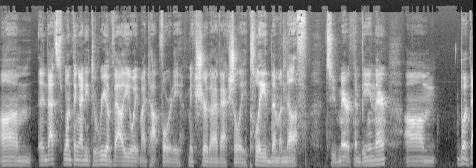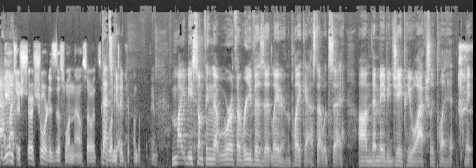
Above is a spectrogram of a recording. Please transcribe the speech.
Um, and that's one thing I need to reevaluate my top 40, make sure that I've actually played them enough to merit them being there. Um, but that The games might- are short, short as this one now, so it's, it wouldn't good. take you long to play. might be something that worth a revisit later in the playcast. I would say. Um, then maybe JP will actually play it. Maybe,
